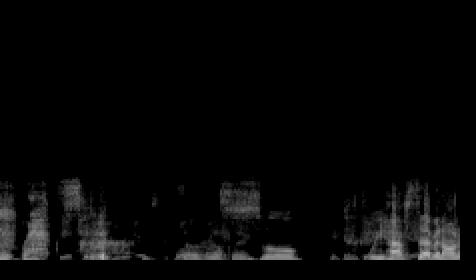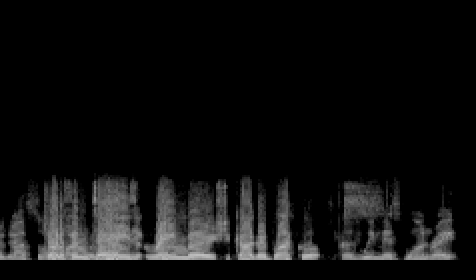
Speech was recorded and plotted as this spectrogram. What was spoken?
Refracts. Is that a real thing? So we have seven autographs so Jonathan Toews, Rainbow, Chicago Blackhawks. because we missed one, right?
